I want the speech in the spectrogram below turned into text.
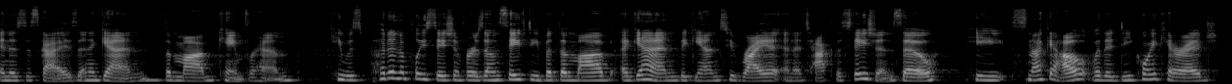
in his disguise. And again, the mob came for him. He was put in a police station for his own safety, but the mob again began to riot and attack the station. So he snuck out with a decoy carriage,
